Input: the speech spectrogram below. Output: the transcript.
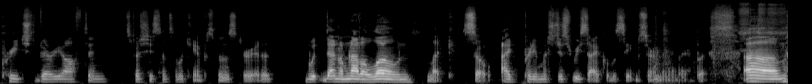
preach very often, especially since I'm a campus minister at a and I'm not alone. Like, so I pretty much just recycle the same sermon there. But um,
